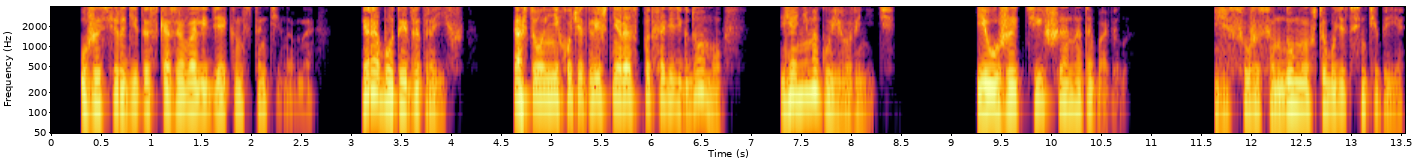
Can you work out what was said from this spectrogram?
— уже сердито сказала Лидия Константиновна. «И работает за троих. А что он не хочет лишний раз подходить к дому, я не могу его винить». И уже тише она добавила. «Я с ужасом думаю, что будет в сентябре.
